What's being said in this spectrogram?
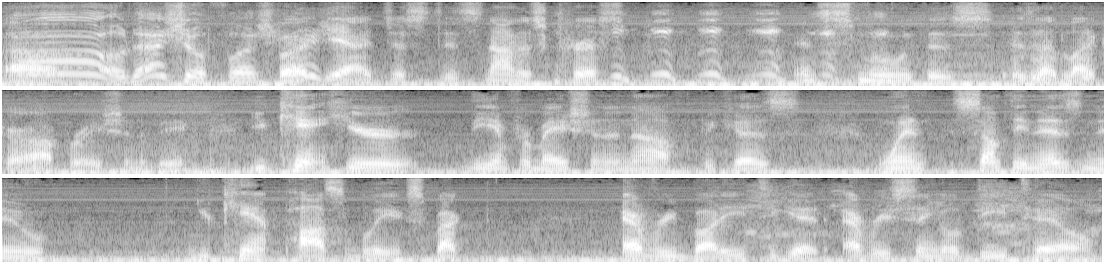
Uh, oh, that's your frustration. but yeah, just it's not as crisp and smooth as, as I'd like our operation to be. You can't hear the information enough because when something is new, you can't possibly expect everybody to get every single detail.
